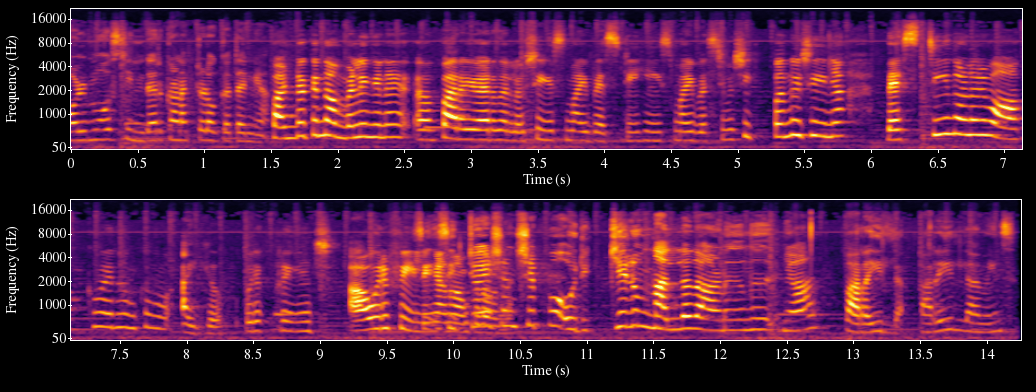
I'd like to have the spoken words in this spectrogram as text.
ഓൾമോസ്റ്റ് ഇന്റർ കണക്റ്റഡ് ഒക്കെ തന്നെയാണ് പണ്ടൊക്കെ നമ്മളിങ്ങനെ പറയുമായിരുന്നല്ലോ she's my bestie he's my bestie പക്ഷെ ഇപ്പം എന്ന് വെച്ച് കഴിഞ്ഞാൽ ബെസ്റ്റി എന്നുള്ളൊരു വാക്ക് വരെ നമുക്ക് അയ്യോ ഒരു ക്രിഞ്ച് ആ ഒരു ഫീലിംഗ് ആണ് സിറ്റുവേഷൻഷിപ്പ് ഒരിക്കലും നല്ലതാണ് എന്ന് ഞാൻ പറയില്ല. പറയില്ല മീൻസ്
